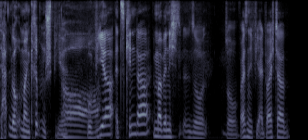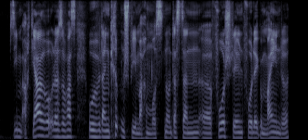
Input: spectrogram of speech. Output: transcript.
da hatten wir auch immer ein Krippenspiel, Oh. wo wir als Kinder, immer wenn ich so, so, weiß nicht, wie alt war ich da, sieben, acht Jahre oder sowas, wo wir dann ein Krippenspiel machen mussten und das dann äh, vorstellen vor der Gemeinde.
